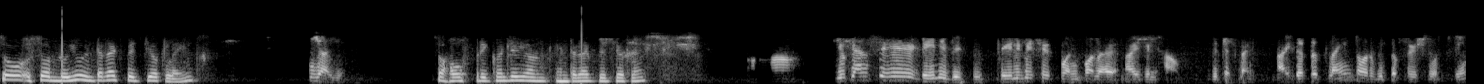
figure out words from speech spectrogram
So, so do you interact with your clients? Yeah, yeah. So how frequently you interact with your clients? Uh, you can say daily basis. Daily basis one call I, I will have with the client, either the client or with the Freshworks team,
